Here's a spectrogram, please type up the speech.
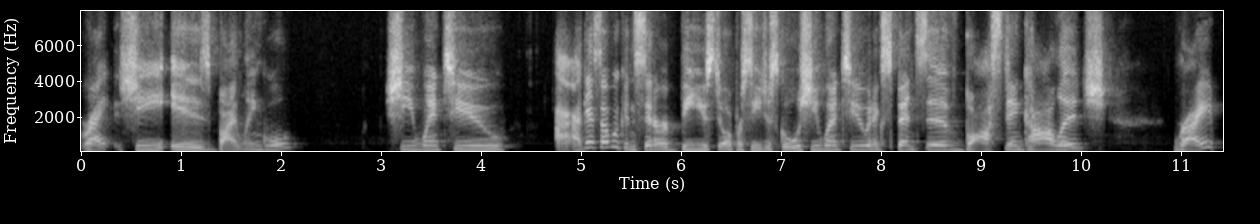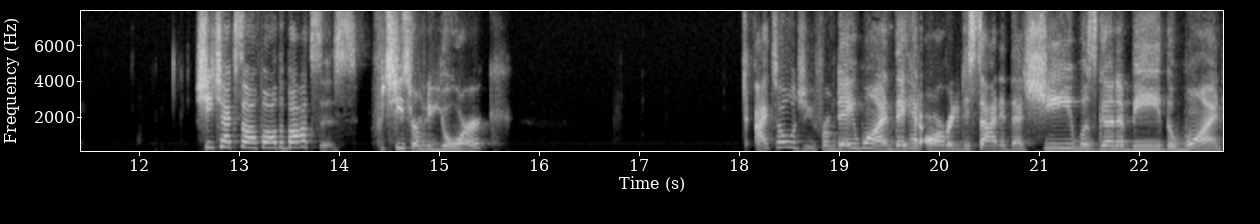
right? She is bilingual. She went to I, guess I would consider BU still a prestigious school. She went to an expensive Boston college, right? She checks off all the boxes. She's from New York. I told you from day one, they had already decided that she was going to be the one.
